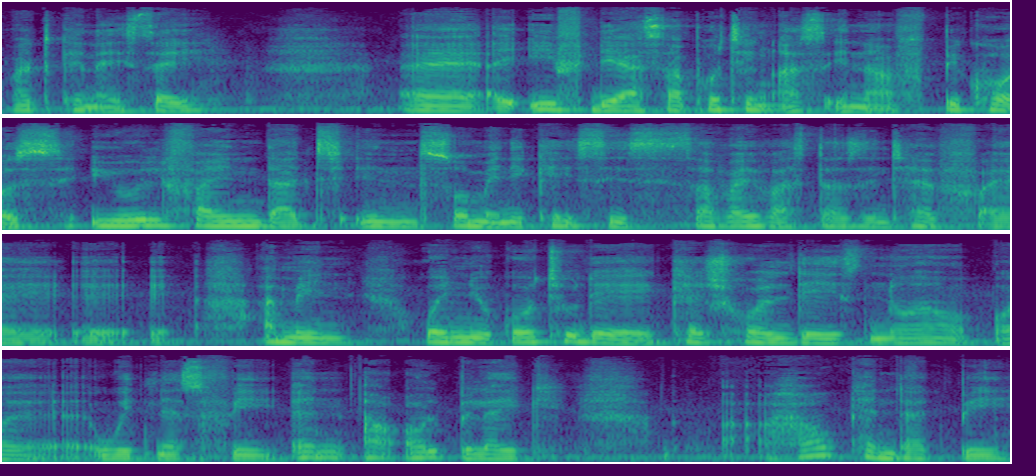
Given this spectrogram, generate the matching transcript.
What can I say? Uh, if they are supporting us enough, because you will find that in so many cases, survivors doesn't have. A, a, a, I mean, when you go to the cash hold holidays, no uh, witness fee, and I'll be like, how can that be?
